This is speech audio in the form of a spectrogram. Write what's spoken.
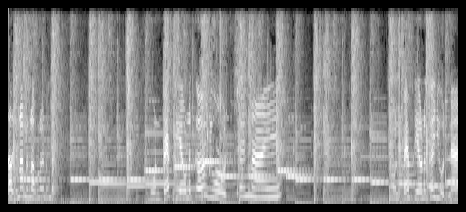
ลองอีกรอบหนึงลองอีกรอบหนึงหมุนแป๊บเดียวแล้วก็หยุดใช่ไหม หมุนแป๊บเดียวแล้วก็หยุดนะ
